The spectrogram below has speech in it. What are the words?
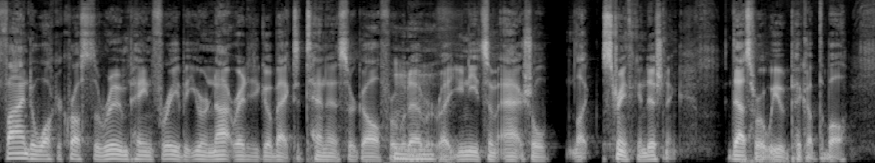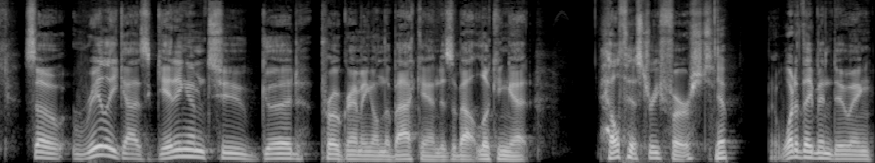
fine to walk across the room pain free, but you're not ready to go back to tennis or golf or whatever, mm-hmm. right? You need some actual like strength conditioning. That's where we would pick up the ball. So, really, guys, getting them to good programming on the back end is about looking at health history first. Yep. What have they been doing?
